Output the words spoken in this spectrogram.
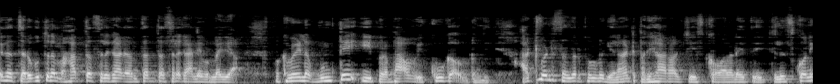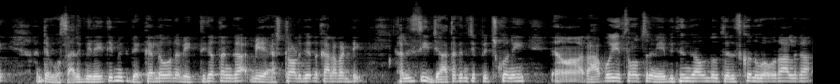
లేదా జరుగుతున్న మహద్దశలు కానీ అంతర్దశలు కానీ ఉన్నాయా? ఒకవేళ ఉంటే ఈ ప్రభావం ఎక్కువగా ఉంటుంది. అటువంటి సందర్భంలో ఎలాంటి పరిహారాలు చేసుకోవాలనేది తెలుసుకొని అంటే ఒకసారి వీలైతే మీకు దగ్గరలో ఉన్న వ్యక్తిగతంగా మీ ఆస్ట్రాలజీని కలవండి. కలిసి జాతకం చెప్పించుకొని రాబోయే సంవత్సరం ఏ విధంగా ఉందో తెలుసుకుని ఓవరాల్గా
